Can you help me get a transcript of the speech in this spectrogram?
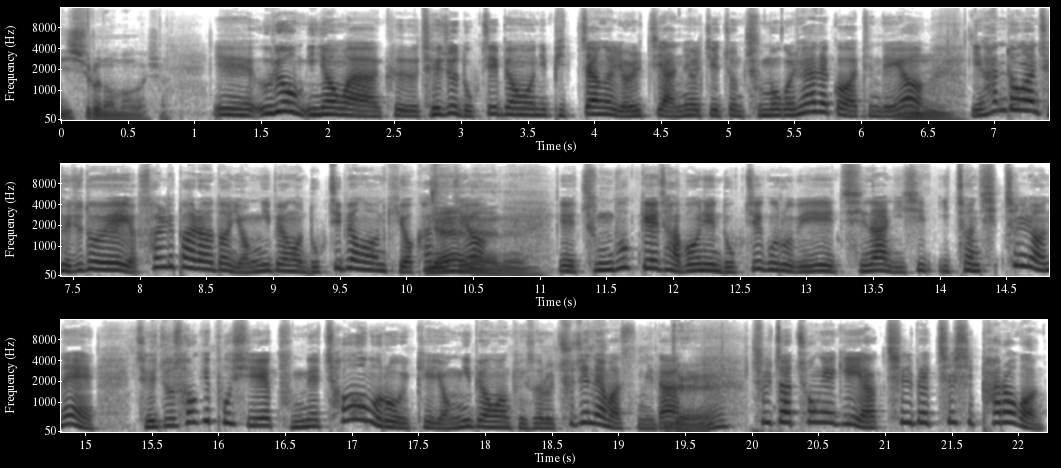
이슈로 넘어가죠. 예, 의료 민영화 그 제주 녹지병원이 빗장을 열지 안 열지 좀 주목을 해야 될 것 같은데요. 음. 이 한동안 제주도에 설립하려던 영리병원 녹지병원 기억하시죠? 네, 네, 네. 예, 중국계 자본인 녹지그룹이 지난 20, 2017년에 제주 서귀포시에 국내 처음으로 이렇게 영리병원 개설을 추진해 왔습니다. 네. 출자 총액이 약 778억 원,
